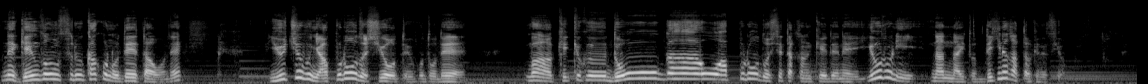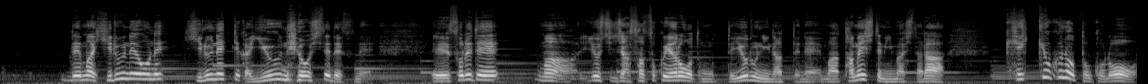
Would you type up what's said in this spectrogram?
ね、現存する過去のデータをね、YouTube にアップロードしようということで、まあ結局動画をアップロードしてた関係でね、夜になんないとできなかったわけですよ。で、まあ昼寝をね、昼寝っていうか夕寝をしてですね、えーそれで、まあよし、じゃあ早速やろうと思って夜になってね、まあ試してみましたら、結局のところ、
